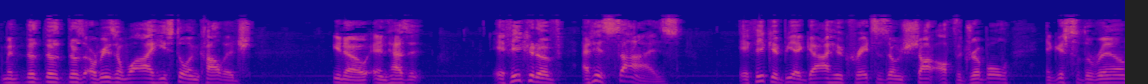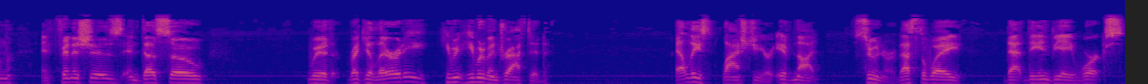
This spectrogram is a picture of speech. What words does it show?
I mean, there's, there's, a reason why he's still in college, you know, and hasn't. If he could have, at his size, if he could be a guy who creates his own shot off the dribble and gets to the rim and finishes and does so with regularity, he he would have been drafted at least last year, if not sooner. That's the way that the NBA works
